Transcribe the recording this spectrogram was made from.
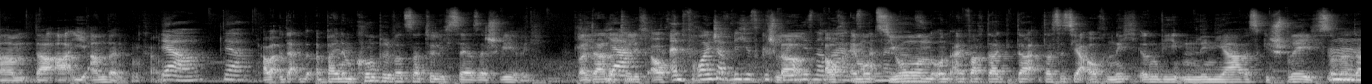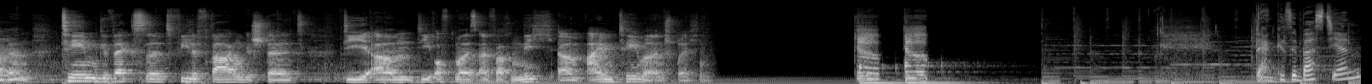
ähm, da AI anwenden kann. Ja, ja. Aber da, bei einem Kumpel wird es natürlich sehr, sehr schwierig. Weil da ja, natürlich auch. Ein freundschaftliches Gespräch klar, ist natürlich. Auch Emotionen und einfach da, da, das ist ja auch nicht irgendwie ein lineares Gespräch, sondern mhm. da werden Themen gewechselt, viele Fragen gestellt, die, ähm, die oftmals einfach nicht ähm, einem Thema entsprechen. Danke, Sebastian,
